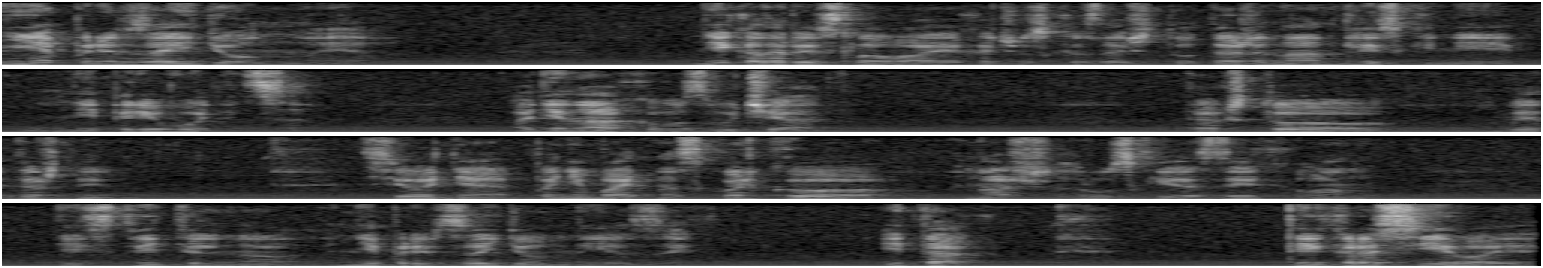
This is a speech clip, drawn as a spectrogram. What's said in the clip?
непревзойденная. Некоторые слова, я хочу сказать, что даже на английский не, не переводятся. Одинаково звучат. Так что вы должны сегодня понимать, насколько наш русский язык, он действительно непревзойденный язык. Итак, ты красивая.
